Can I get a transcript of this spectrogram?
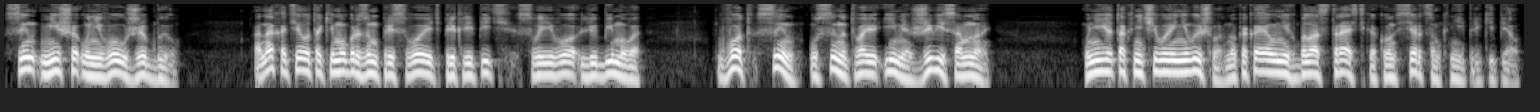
Сын Миша у него уже был. Она хотела таким образом присвоить, прикрепить своего любимого. «Вот, сын, у сына твое имя, живи со мной». У нее так ничего и не вышло, но какая у них была страсть, как он сердцем к ней прикипел.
